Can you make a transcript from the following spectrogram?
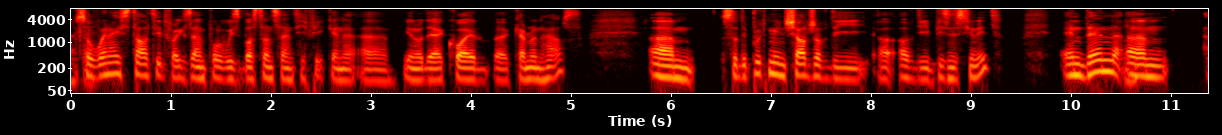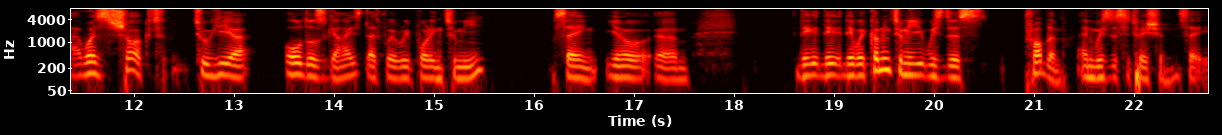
okay. So when I started, for example, with Boston Scientific, and uh, uh you know they acquired uh, Cameron Health, um, so they put me in charge of the uh, of the business unit, and then mm-hmm. um, I was shocked to hear all those guys that were reporting to me saying, you know, um, they, they, they were coming to me with this problem and with the situation say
